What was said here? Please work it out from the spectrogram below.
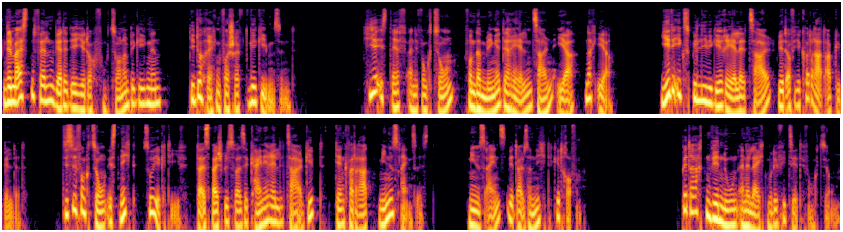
In den meisten Fällen werdet ihr jedoch Funktionen begegnen, die durch Rechenvorschriften gegeben sind. Hier ist f eine Funktion von der Menge der reellen Zahlen r nach r. Jede x-beliebige reelle Zahl wird auf ihr Quadrat abgebildet. Diese Funktion ist nicht surjektiv, da es beispielsweise keine reelle Zahl gibt, deren Quadrat minus 1 ist. Minus 1 wird also nicht getroffen. Betrachten wir nun eine leicht modifizierte Funktion.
